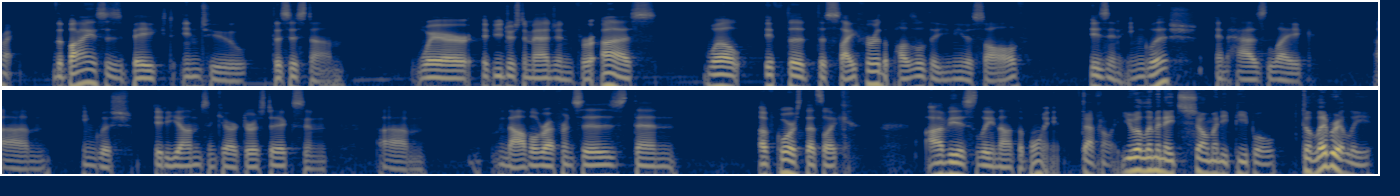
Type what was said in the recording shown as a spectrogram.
Right. The bias is baked into the system where if you just imagine for us, well, if the the cipher, the puzzle that you need to solve is in English and has like um, English idioms and characteristics and um, novel references, then of course that's like obviously not the point. Definitely. You eliminate so many people deliberately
